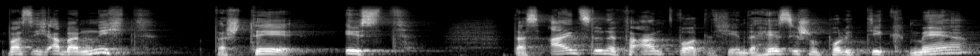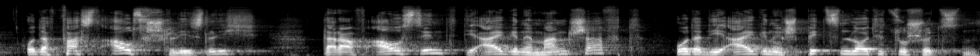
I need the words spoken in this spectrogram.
Was ich aber nicht verstehe, ist, dass einzelne Verantwortliche in der hessischen Politik mehr oder fast ausschließlich darauf aus sind, die eigene Mannschaft oder die eigenen Spitzenleute zu schützen.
